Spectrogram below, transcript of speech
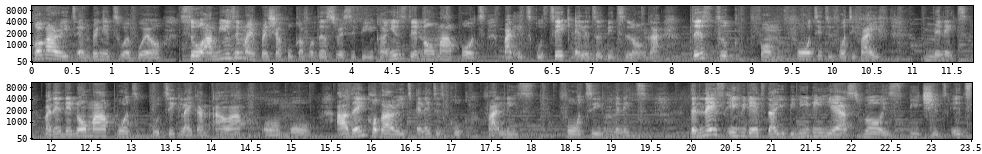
cover it and bring it to a boil. So I'm using my pressure cooker for this recipe. You can use the normal pot, but it could take a little bit longer. This took from 40 to 45 minutes but then the normal pot could take like an hour or more i'll then cover it and let it cook for at least 40 minutes. The next ingredient that you'll be needing here as well is beetroot. It's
